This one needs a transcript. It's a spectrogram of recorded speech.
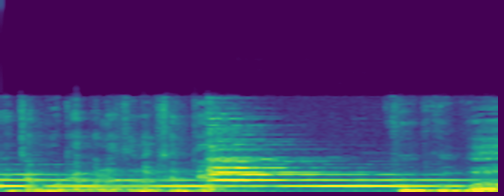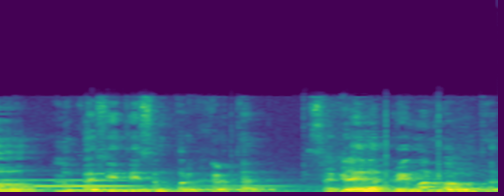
त्यांच्या मोठ्यापणाचं लक्षण ते आहे. खूप खूप लोकांशी ते संपर्क करतात. सगळ्याला प्रेमानं वागवतात.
